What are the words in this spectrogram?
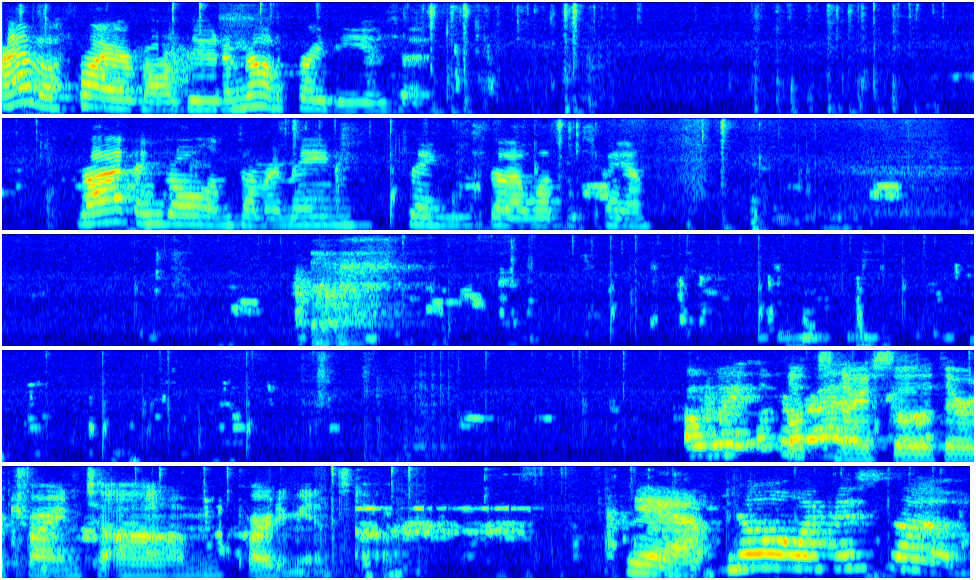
I have a fireball, dude. I'm not afraid to use it. That and golems are my main things that I love to spam. Oh wait, look at That's nice though that they were trying to um party me and stuff. Yeah. No, I missed them.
